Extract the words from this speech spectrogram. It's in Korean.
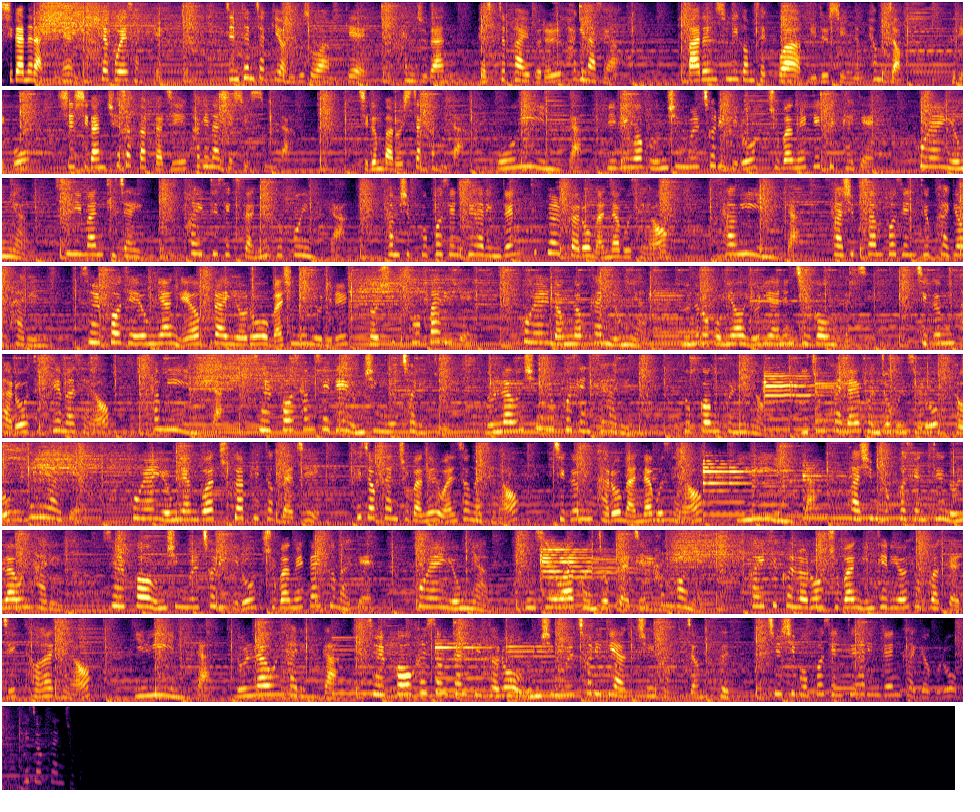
시간을 아끼는 최고의 선택. 찐템 찾기 연구소와 함께 한 주간 베스트 5를 확인하세요. 빠른 순위 검색과 믿을 수 있는 평점, 그리고 실시간 최저가까지 확인하실 수 있습니다. 지금 바로 시작합니다. 5위입니다. 리빙업 음식물 처리기로 주방을 깨끗하게 호열 용량, 슬림한 디자인, 화이트 색상이 돋보입니다. 39% 할인된 특별가로 만나보세요. 4위입니다. 43% 파격 할인, 슬퍼 대용량 에어프라이어로 맛있는 요리를 더 쉽고 빠르게 호열 넉넉한 용량, 눈으로 보며 요리하는 즐거움까지 지금 바로 득템하세요. 3위입니다. 슬퍼 3세대 음식물 처리기 놀라운 16% 할인 뚜껑 분리형 이중 칼날 건조 분쇄로 더욱 편리하게 호열 용량과 추가 필터까지 쾌적한 주방을 완성하세요. 지금 바로 만나보세요. 2위입니다. 46% 놀라운 할인 슬퍼 음식물 처리기로 주방을 깔끔하게 호열 용량 분쇄와 건조까지 한 번에 화이트 컬러로 주방 인테리어 효과까지 더하세요. 1위입니다. 놀라운 할인가 슬퍼 활성탄 필터로 음식물 처리기 악취 걱정 끝 75% 할인된 가격으로 쾌적한 주방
